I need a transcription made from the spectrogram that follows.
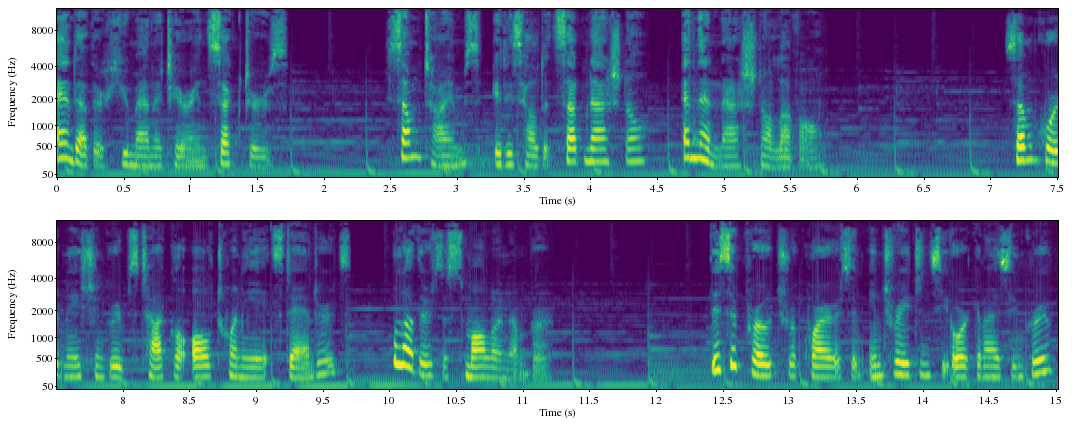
and other humanitarian sectors. Sometimes it is held at subnational and then national level. Some coordination groups tackle all 28 standards, while others a smaller number. This approach requires an interagency organizing group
